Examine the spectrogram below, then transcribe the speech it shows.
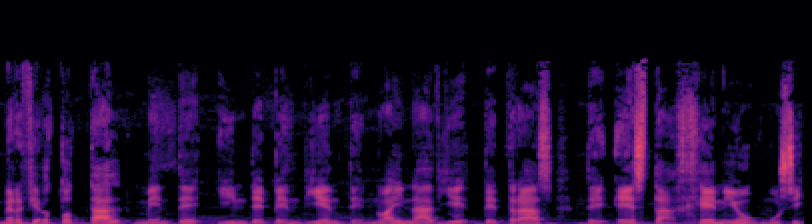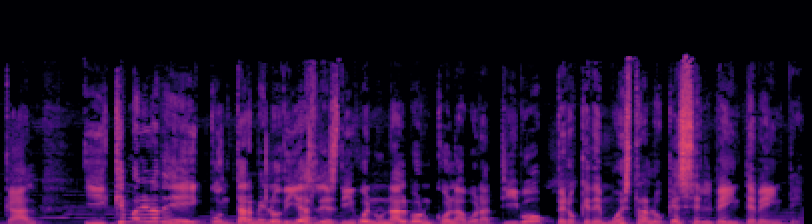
me refiero totalmente independiente. No hay nadie detrás de esta genio musical. Y qué manera de contar melodías, les digo, en un álbum colaborativo, pero que demuestra lo que es el 2020.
